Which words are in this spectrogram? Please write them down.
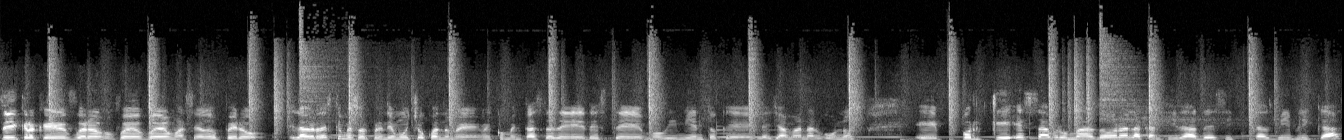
sí, creo que fue, fue, demasiado, pero la verdad es que me sorprendió mucho cuando me, comentaste de, este movimiento que le llaman algunos, eh, porque es abrumadora la cantidad de citas bíblicas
